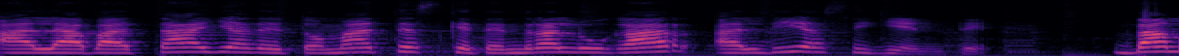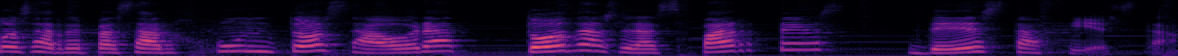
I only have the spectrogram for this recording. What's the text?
a la batalla de tomates que tendrá lugar al día siguiente. Vamos a repasar juntos ahora todas las partes de esta fiesta.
